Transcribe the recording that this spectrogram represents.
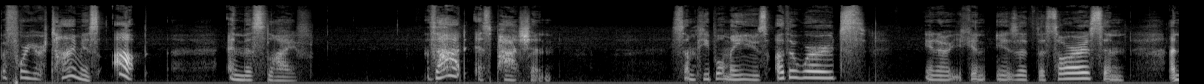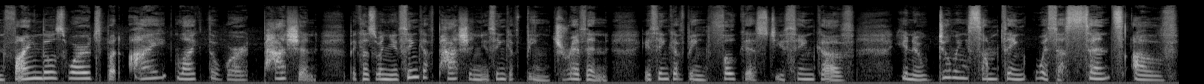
before your time is up in this life. That is passion. Some people may use other words. You know, you can use a thesaurus and, and find those words, but I like the word passion because when you think of passion, you think of being driven, you think of being focused, you think of, you know, doing something with a sense of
